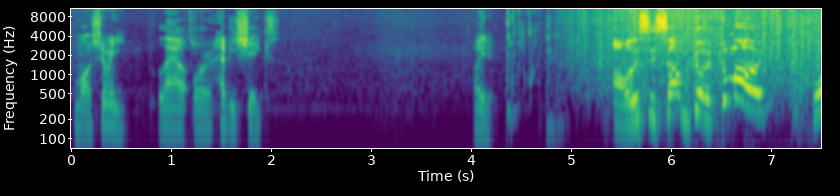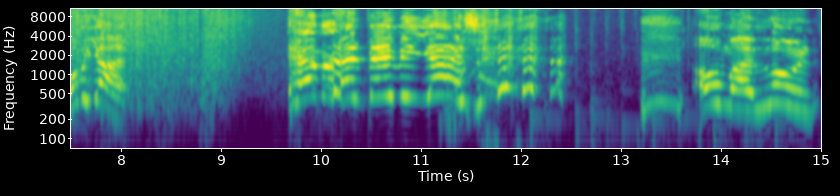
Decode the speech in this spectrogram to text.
Come on, show me loud or heavy shakes. Wait it. Oh, this is something good. Come on! What we got? Hammerhead, baby! Yes! oh my lord!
